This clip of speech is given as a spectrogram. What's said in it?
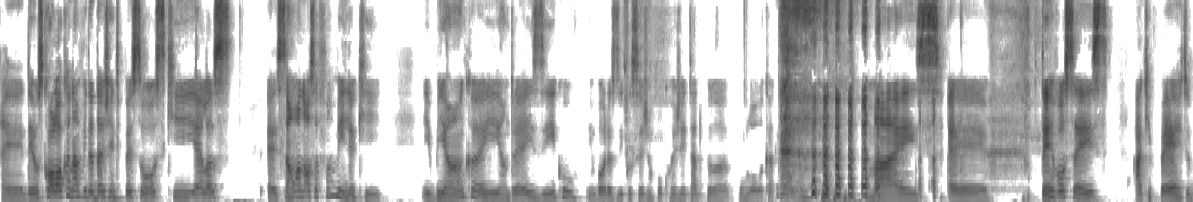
é, Deus coloca na vida da gente pessoas que elas é, são a nossa família aqui. E Bianca e André e Zico, embora Zico seja um pouco rejeitado pela, por Lola Catarina, mas é, ter vocês aqui perto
